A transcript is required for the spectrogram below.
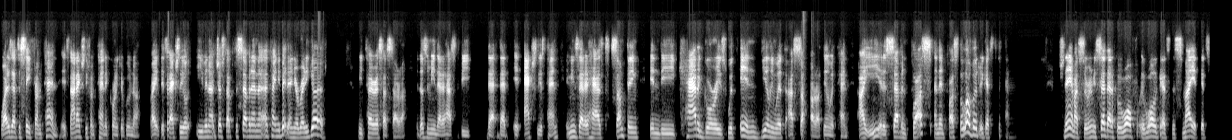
Why does that have to say from 10? It's not actually from 10 according to Runa, right? It's actually even just up to seven and a, a tiny bit, and you're already good. Hasara. It doesn't mean that it has to be that that it actually is 10. It means that it has something in the categories within dealing with asara, dealing with 10, i.e., it is seven plus, and then plus the lovud, it gets to 10. Shnei Masurim, we said that if the wall, the wall gets it gets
